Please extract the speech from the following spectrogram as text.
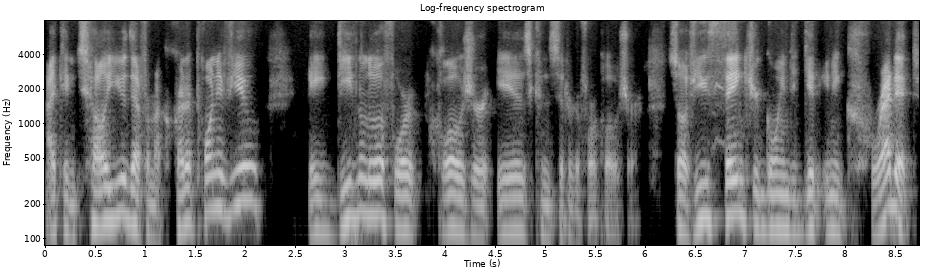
I can tell you that from a credit point of view, a deed in lieu of foreclosure is considered a foreclosure. So if you think you're going to get any credit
